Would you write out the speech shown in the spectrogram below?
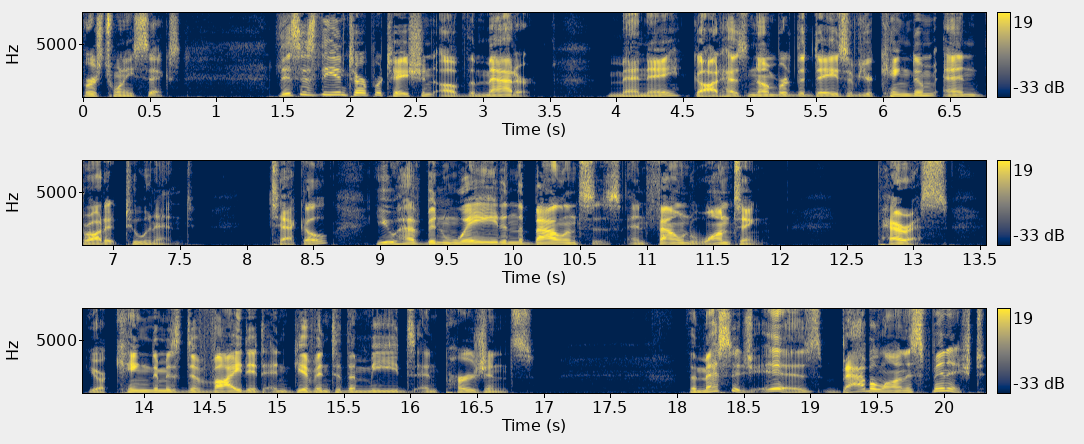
Verse 26 This is the interpretation of the matter. Mene, God has numbered the days of your kingdom and brought it to an end. Tekel, you have been weighed in the balances and found wanting. Peres, your kingdom is divided and given to the Medes and Persians. The message is Babylon is finished.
